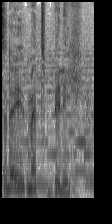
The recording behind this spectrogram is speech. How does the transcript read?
Today met Billy.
